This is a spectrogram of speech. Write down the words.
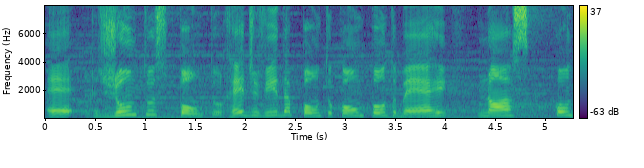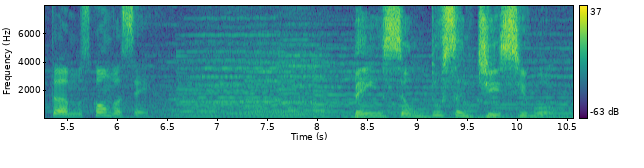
é juntos.redvida.com.br. Nós contamos com você. Bênção do Santíssimo.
